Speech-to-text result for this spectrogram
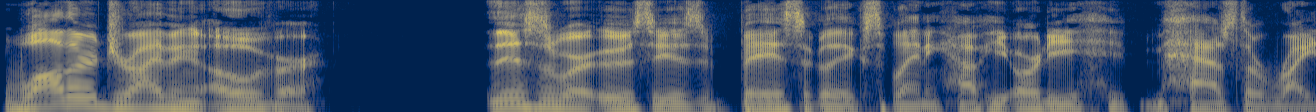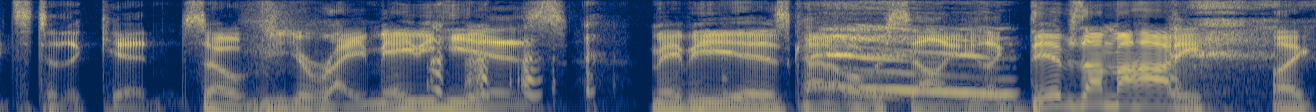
While they're driving over, this is where Usi is basically explaining how he already has the rights to the kid. So you're right. Maybe he is. Maybe he is kind of overselling. He's like dibs on Mahadi. Like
